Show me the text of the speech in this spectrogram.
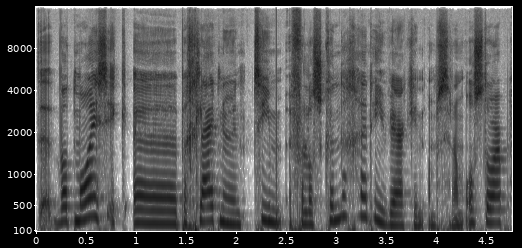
het- wat mooi is, ik eh, begeleid nu een team verloskundigen. Die werken in Amsterdam-Osdorp.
